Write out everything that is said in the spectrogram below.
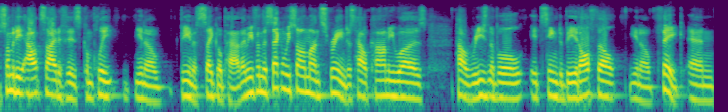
somebody outside of his complete, you know, being a psychopath. I mean, from the second we saw him on screen, just how calm he was, how reasonable it seemed to be, it all felt, you know, fake. And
